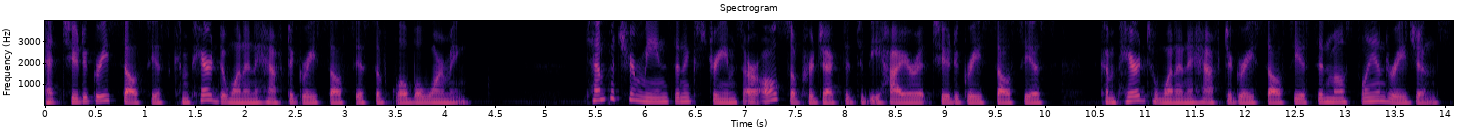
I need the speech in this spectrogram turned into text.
at 2 degrees Celsius compared to 1.5 degrees Celsius of global warming. Temperature means and extremes are also projected to be higher at 2 degrees Celsius compared to 1.5 degrees Celsius in most land regions,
